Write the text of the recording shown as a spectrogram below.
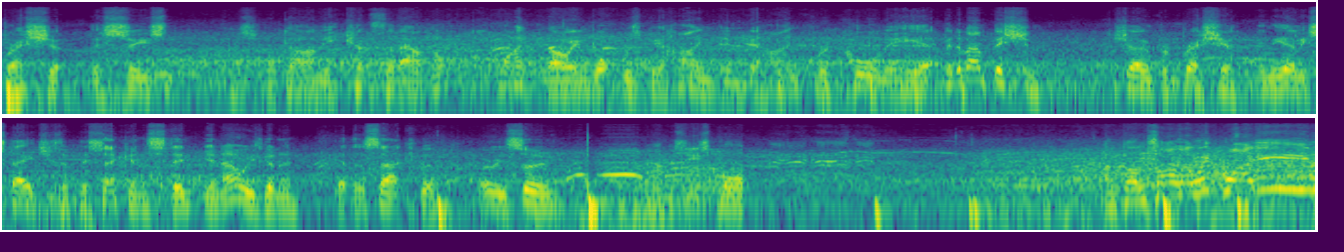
Brescia this season as Rugani cuts it out, not quite knowing what was behind him, behind for a corner here. A bit of ambition shown from Brescia in the early stages of this second stint. You know he's going to get the sack very soon. Ramsey's ball. And Gonzalo Higuain!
